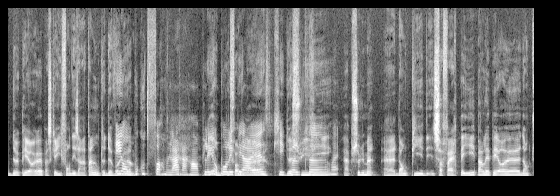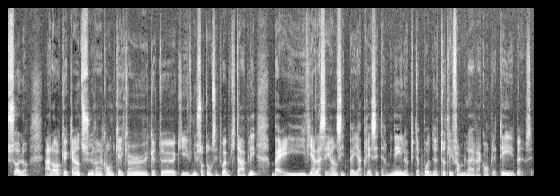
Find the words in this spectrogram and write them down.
d'un PAE parce qu'ils font des ententes de Et volume. ont beaucoup de formulaires à remplir pour les formulaires PAS, qui est de pas suivi, le cas. Ouais. absolument. Euh, donc, puis se faire payer par les PAE, donc tout ça, là. Alors que quand tu rencontres quelqu'un que qui est venu sur ton site web qui t'a appelé, ben, il vient à la séance, il te paye après, c'est terminé, là, puis t'as pas de tous les formulaires à compléter. Ben, c'est-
